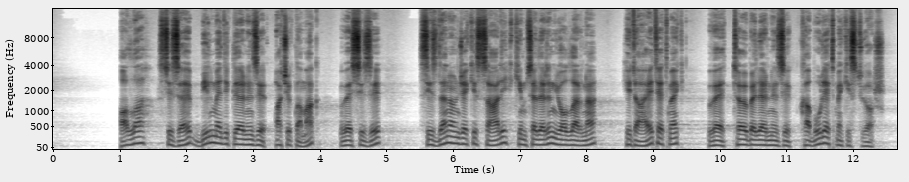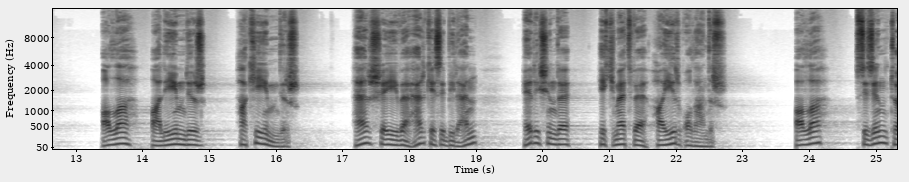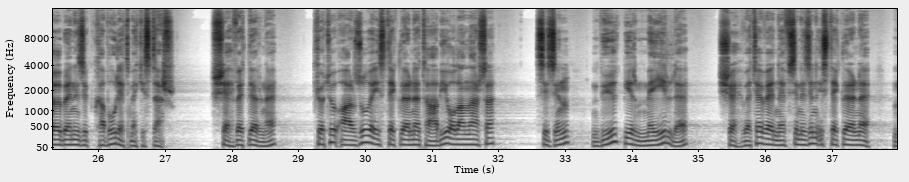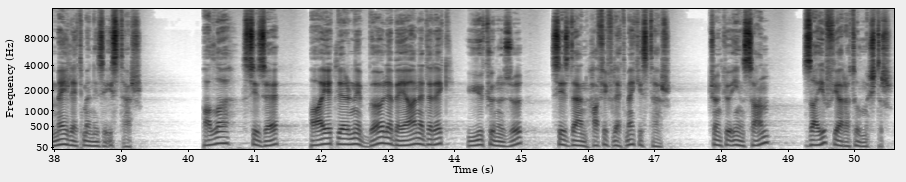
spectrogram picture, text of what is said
Allah size bilmediklerinizi açıklamak ve sizi sizden önceki salih kimselerin yollarına hidayet etmek ve tövbelerinizi kabul etmek istiyor. Allah alimdir, hakimdir. Her şeyi ve herkesi bilen, her işinde hikmet ve hayır olandır. Allah sizin tövbenizi kabul etmek ister. Şehvetlerine, kötü arzu ve isteklerine tabi olanlarsa, sizin büyük bir meyille şehvete ve nefsinizin isteklerine meyletmenizi ister. Allah size ayetlerini böyle beyan ederek yükünüzü sizden hafifletmek ister. Çünkü insan zayıf yaratılmıştır.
